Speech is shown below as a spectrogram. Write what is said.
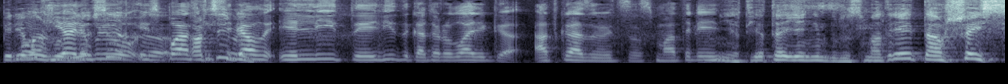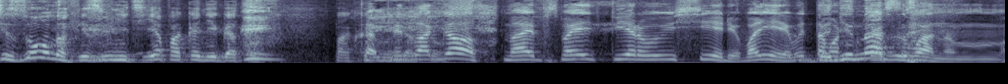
Перевожу ну, я люблю всех, испанские Артемий... сериалы «Элита», «Элита», который Владик отказывается смотреть. Нет, это я не буду смотреть. Там 6 сезонов, извините, я пока не готов. Пока предлагал посмотреть первую серию. Валерий, вы там да не с Иваном,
